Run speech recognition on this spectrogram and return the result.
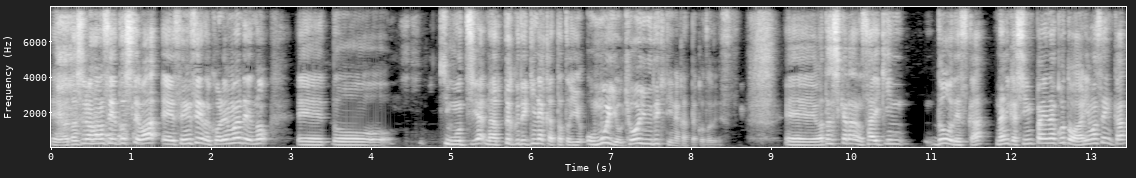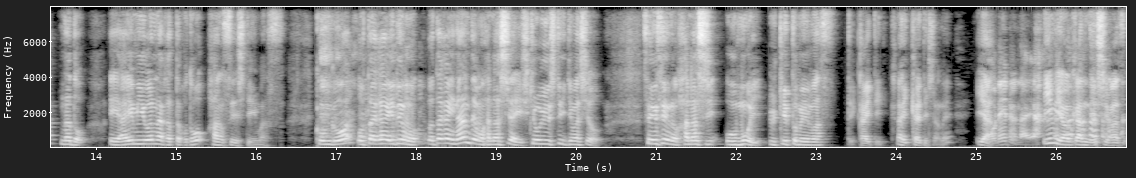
えー私の反省としては、えー先生のこれまでの、えっ、と、気持ちや納得できなかったという思いを共有できていなかったことです。え私からの最近、どうですか？何か心配なことはありませんか？など、え歩み寄らなかったことを反省しています。今後はお互いでも、お互い何でも話し合い、共有していきましょう。先生の話、思い、受け止めますって書いて、はい、書いてきたね。いや、折れるなや。意味わかんないし、まず。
